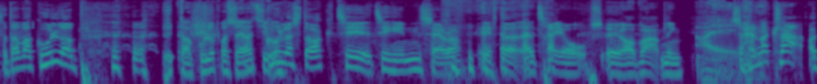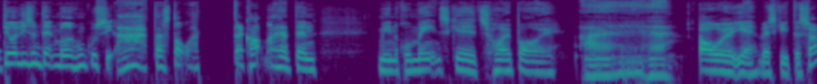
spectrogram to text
Så der var guld op, Der var guld og preservativ. guld og stok til, til hende, Sarah, efter øh, tre års øh, opvarmning. Ej, Så han var klar, og det var ligesom den måde, hun kunne se, ah, der står, der kommer han, den, min romanske toyboy. ej, ja. Og øh, ja, hvad skete der så?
